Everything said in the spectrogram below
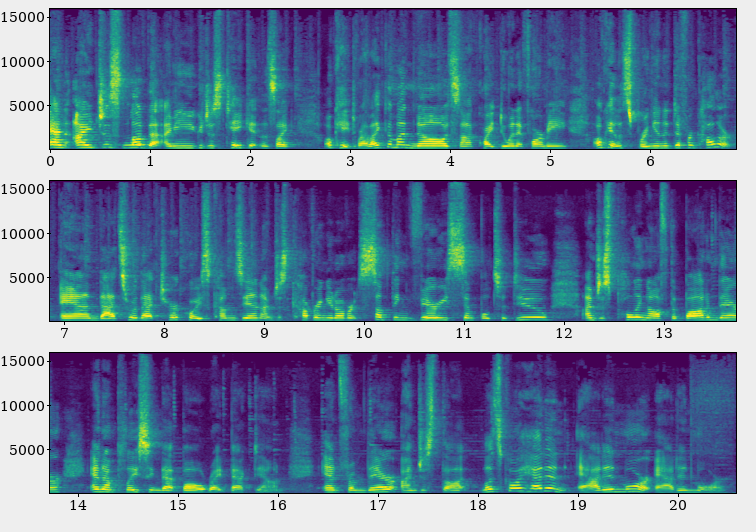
And I just love that. I mean, you could just take it and it's like, okay, do I like the mud? No, it's not quite doing it for me. Okay, let's bring in a different color. And that's where that turquoise comes in. I'm just covering it over. It's something very simple to do. I'm just pulling off the bottom there and I'm placing that ball right back down. And from there, I'm just thought, let's go ahead and add in more, add in more.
